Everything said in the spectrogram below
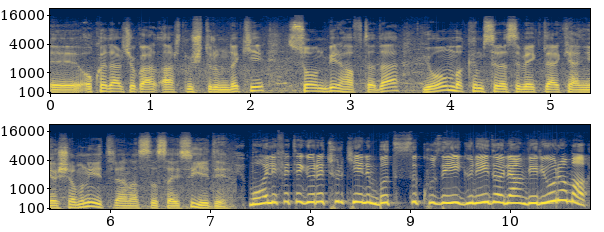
e, o kadar çok artmış durumda ki son bir haftada yoğun bakım sırası beklerken yaşamını yitiren hasta sayısı 7. Muhalefete göre Türkiye'nin batısı, kuzeyi, güneyi de alarm veriyor ama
